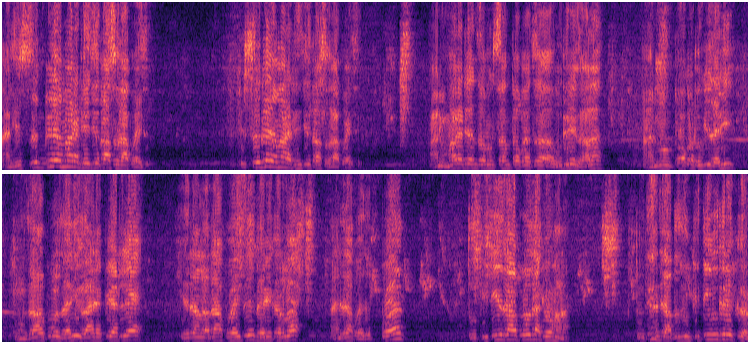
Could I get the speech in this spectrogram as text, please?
आणि हे सगळे मराठ्याचे तास दाखवायचे. हे सगळे मराठ्याचे तास दाखवायचे. आणि मराठ्यांचा मग संतापाचा उद्रेक झाला. आणि मग ठोकाठोकी झाली. मग जाळपोळ झाली गाड्या पेटल्या. हिराला दाखवायचं दरेकरला आणि दाखवायचं पण तू किती जाळपोळ दाखव म्हणा. तू त्यांच्या हातातून किती उद्रेक कर.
